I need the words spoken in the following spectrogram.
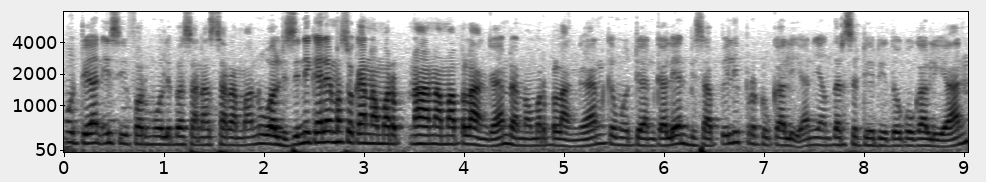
kemudian isi formulir pesanan secara manual. Di sini kalian masukkan nomor nah, nama pelanggan dan nomor pelanggan. Kemudian kalian bisa pilih produk kalian yang tersedia di toko kalian.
